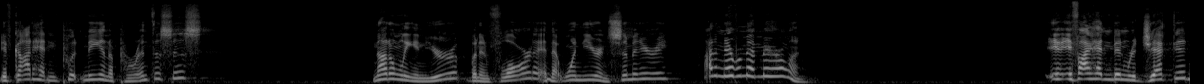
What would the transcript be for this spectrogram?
if God hadn't put me in a parenthesis, not only in Europe, but in Florida and that one year in seminary, I'd have never met Marilyn. If I hadn't been rejected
